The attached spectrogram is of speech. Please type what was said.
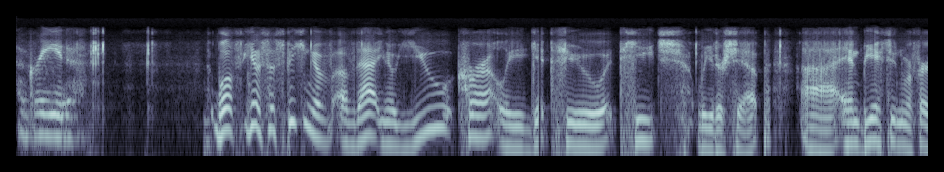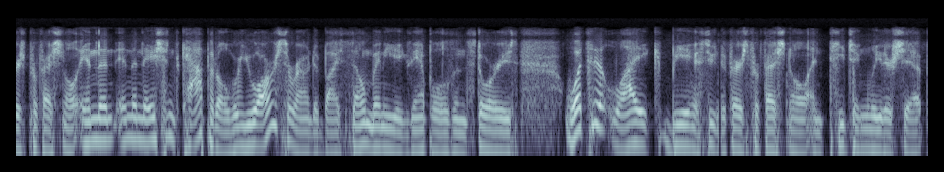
Agreed. Well, you know, so speaking of, of that, you know, you currently get to teach leadership uh, and be a student affairs professional in the in the nation's capital, where you are surrounded by so many examples and stories. What's it like being a student affairs professional and teaching leadership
